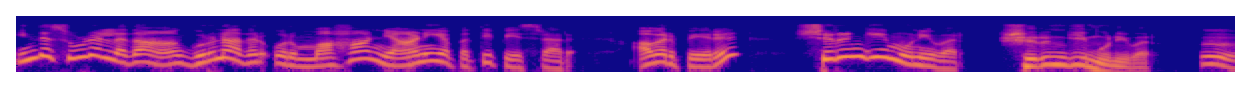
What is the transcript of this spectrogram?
இந்த சூழல்ல தான் குருநாதர் ஒரு மகா ஞானிய பத்தி பேசுறாரு. அவர் பேரு ஷிருங்கி முனிவர். ஷிருங்கி முனிவர். ம்.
